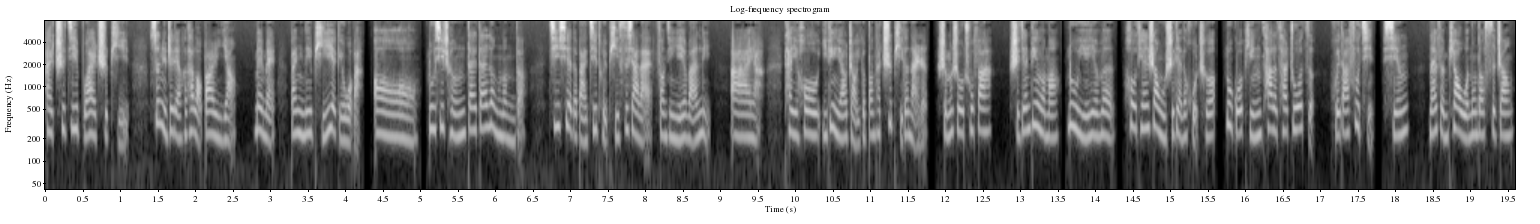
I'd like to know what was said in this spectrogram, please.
爱吃鸡不爱吃皮，孙女这点和她老伴儿一样。妹妹，把你那皮也给我吧。哦，陆西城呆呆愣愣的，机械的把鸡腿皮撕下来，放进爷爷碗里。啊呀，他以后一定也要找一个帮他吃皮的男人。什么时候出发？时间定了吗？陆爷爷问。后天上午十点的火车。陆国平擦了擦桌子，回答父亲。行，奶粉票我弄到四张，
